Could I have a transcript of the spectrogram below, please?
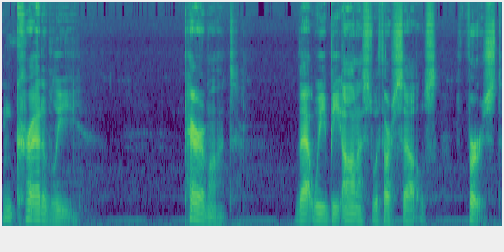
incredibly paramount that we be honest with ourselves first.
